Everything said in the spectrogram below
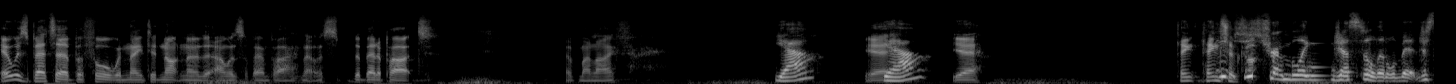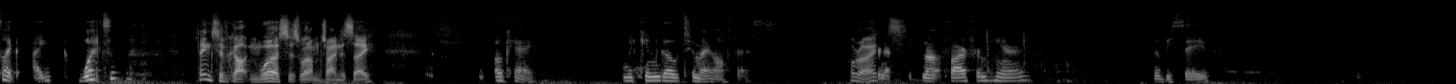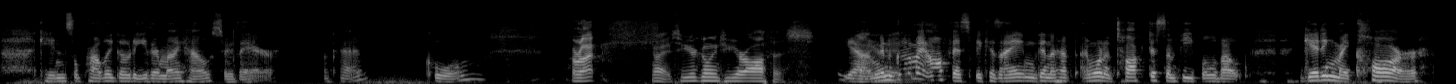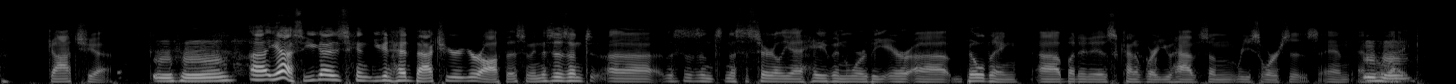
It was better before when they did not know that I was a vampire. That was the better part of my life. Yeah, Yeah. yeah. Yeah. Think, things have She's got, trembling just a little bit, just like I what? things have gotten worse, is what I'm trying to say. Okay, we can go to my office. All right. It's not far from here. It'll be safe. Cadence will probably go to either my house or there. Okay. Cool. All right. All right, so you're going to your office. Yeah, I'm gonna go to my office because I am gonna have. I want to talk to some people about getting my car. Gotcha. Mm-hmm. Uh, yeah, so you guys can you can head back to your, your office. I mean, this isn't uh, this isn't necessarily a haven worthy air uh, building, uh, but it is kind of where you have some resources and and the Mhm. like.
